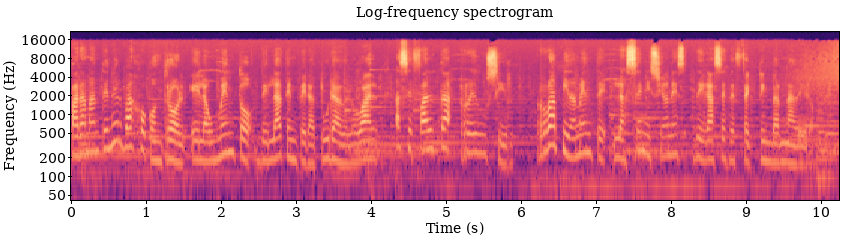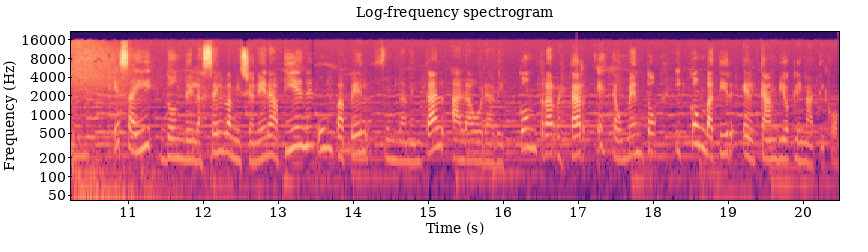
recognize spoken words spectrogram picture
Para mantener bajo control el aumento de la temperatura global, hace falta reducir rápidamente las emisiones de gases de efecto invernadero. Es ahí donde la selva misionera tiene un papel fundamental a la hora de contrarrestar este aumento y combatir el cambio climático.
